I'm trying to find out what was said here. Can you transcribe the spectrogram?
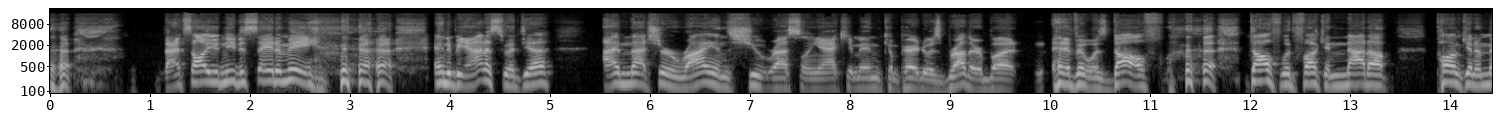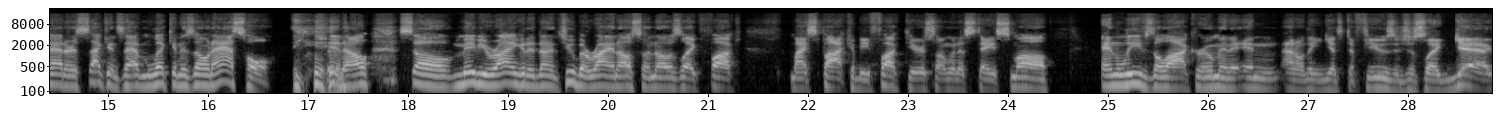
That's all you need to say to me. and to be honest with you, I'm not sure Ryan's shoot wrestling acumen compared to his brother, but if it was Dolph, Dolph would fucking knot up Punk in a matter of seconds, to have him licking his own asshole. you know, so maybe Ryan could have done it too, but Ryan also knows like fuck, my spot could be fucked here, so I'm going to stay small. And leaves the locker room, and, and I don't think he gets diffused. It's just like, yeah,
